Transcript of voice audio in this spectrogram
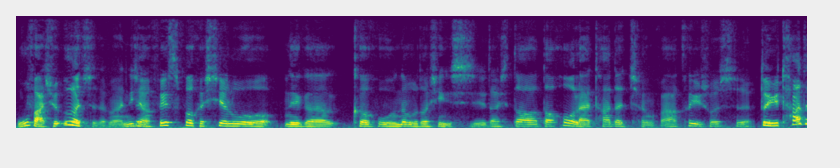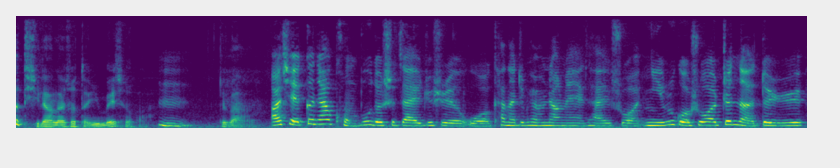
无法去遏制的嘛？你想，Facebook 泄露那个客户那么多信息，但是到到后来，他的惩罚可以说是对于他的体量来说等于没惩罚。嗯。对吧？而且更加恐怖的是在于，就是我看到这篇文章里面也在说，你如果说真的对于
